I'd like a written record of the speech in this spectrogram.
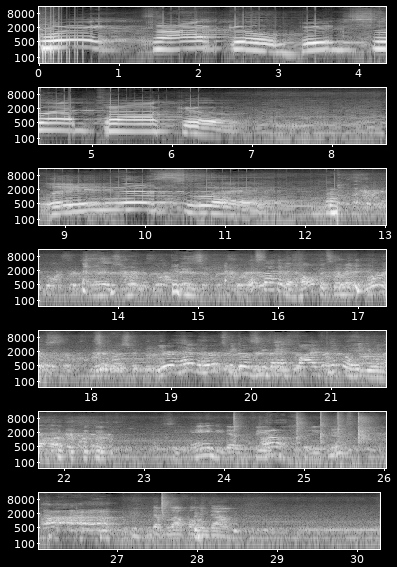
Quick taco, big slap taco. Lean this way. That's not gonna help, it's gonna make it worse. Your, your head hurts because you've had five people hit you in the head. See, Andy doesn't feel oh. it, but he's ah! That's without falling down.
